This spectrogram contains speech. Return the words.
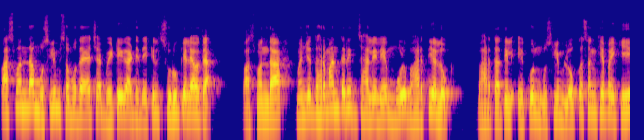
पासमंदा मुस्लिम समुदायाच्या भेटीगाठी देखील सुरू केल्या होत्या. पासमंदा म्हणजे धर्मांतरित झालेले मूळ भारतीय लोक. भारतातील एकूण मुस्लिम लोकसंख्येपैकी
